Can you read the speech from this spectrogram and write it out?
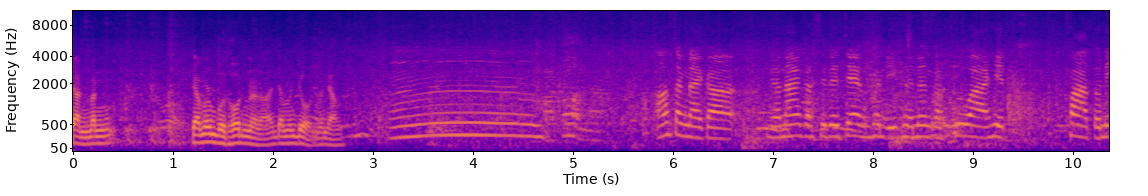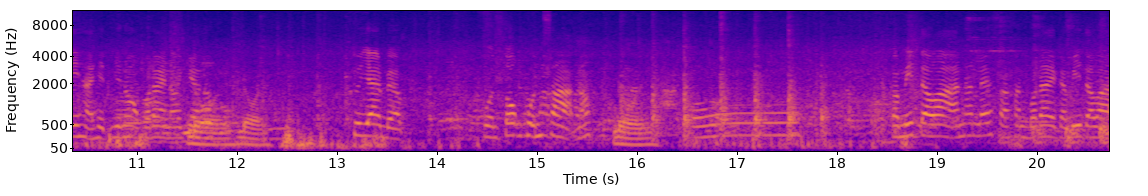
ยันมันยันมันบ่ทนน่ะนะยันมันโยนมันหยัง อืมเอ๋อจังใดก็เดี๋ยวหน้าก็สิได้แจ้งเพิ่นอีกเทื่อนึงก็คือว่าเฮ็ดฟ้าตัวนี้หาเฮ็ดอยู่นอกบ่ได้เนาะแก้วโดเนาะยโดย คือย่านแบบฝนตกฝนสาดเนาะ โดย โอ้ ก็มีแต่ว่าอันนั้นแหละสาคันบ่ได้ก็มีแต่ว่า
